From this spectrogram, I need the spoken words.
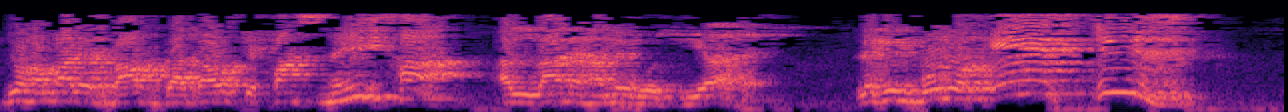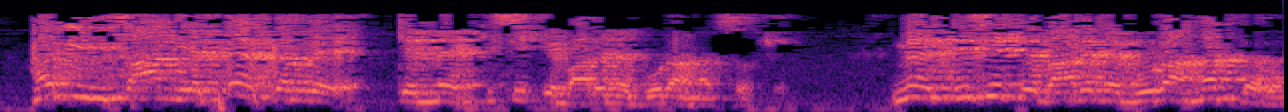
جو ہمارے باپ داداؤں کے پاس نہیں تھا، اللہ نے ہمیں وہ دیا ہے۔ لیکن بولو، ایک چیز ہر انسان یہ طے کر لے کہ میں کسی کے بارے میں برا نہ سوچوں۔ میں کسی کے بارے میں برا نہ کروں۔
